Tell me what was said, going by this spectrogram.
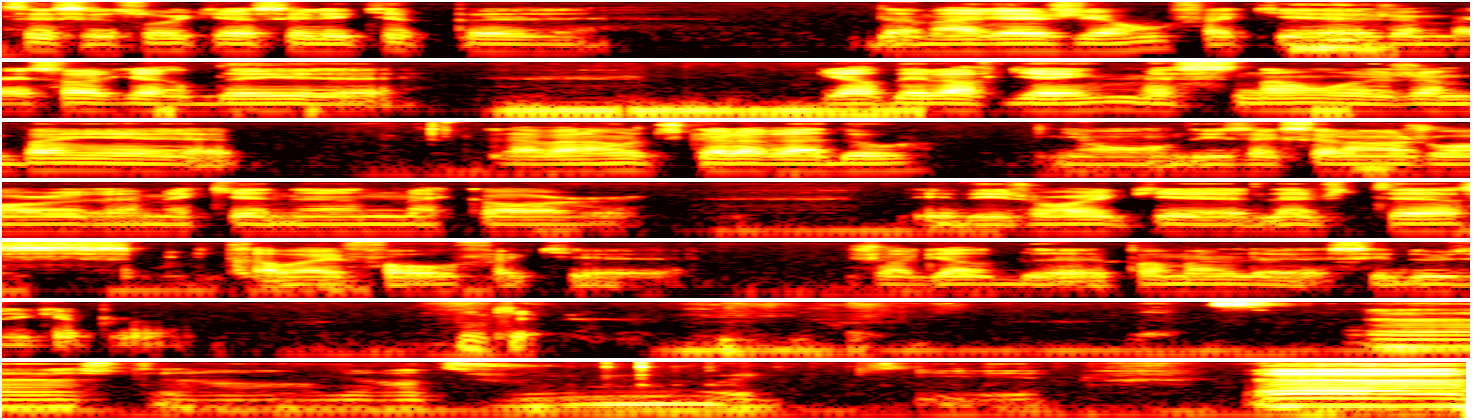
c'est sûr que c'est l'équipe de ma région. Fait que mm-hmm. j'aime bien ça regarder, regarder leur game. Mais sinon, j'aime bien l'Avalanche du Colorado. Ils ont des excellents joueurs, McKinnon, McCarr, et des joueurs qui ont de la vitesse, qui travaillent fort. Fait que je regarde euh, pas mal euh, ces deux équipes-là. OK. Euh, je te- on est rendu où? Ok. Euh,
